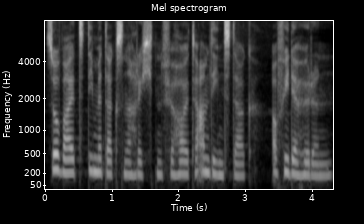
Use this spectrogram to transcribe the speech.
Soweit die Mittagsnachrichten für heute am Dienstag. Auf Wiederhören.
